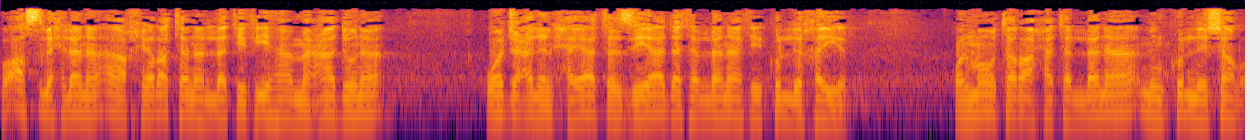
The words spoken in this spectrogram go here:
وأصلح لنا آخرتنا التي فيها معادنا. واجعل الحياة زيادة لنا في كل خير. والموت راحة لنا من كل شر.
